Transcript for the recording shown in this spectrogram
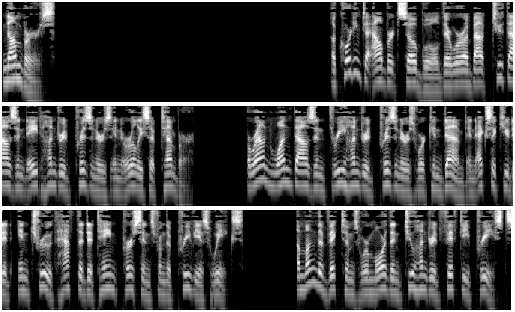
Numbers According to Albert Soboul there were about 2,800 prisoners in early September. Around 1,300 prisoners were condemned and executed, in truth half the detained persons from the previous weeks. Among the victims were more than 250 priests,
